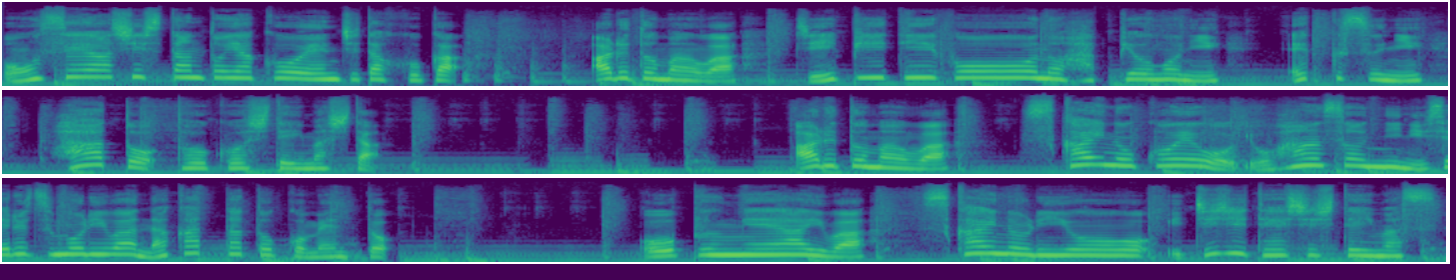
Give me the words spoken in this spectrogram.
音声アシスタント役を演じたほかアルトマンは GPT-4o の発表後に X に「ハーと投稿していました。アルトマンはスカイの声をヨハンソンに似せるつもりはなかったとコメント。オープン AI はスカイの利用を一時停止しています。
